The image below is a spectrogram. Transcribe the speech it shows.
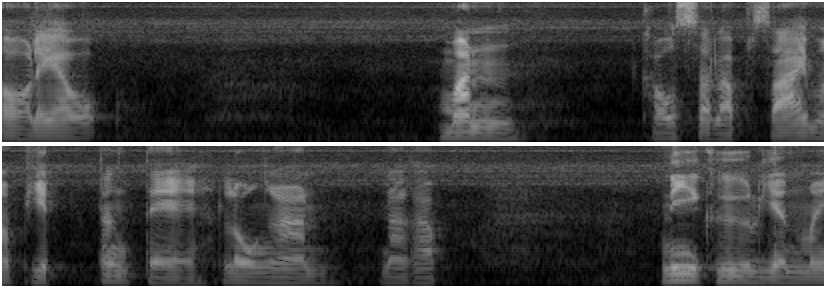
ต่อแล้ว มันเขาสลับสายมาผิดตั้งแต่โรงงานนะครับ นี่คือเรียนไม่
